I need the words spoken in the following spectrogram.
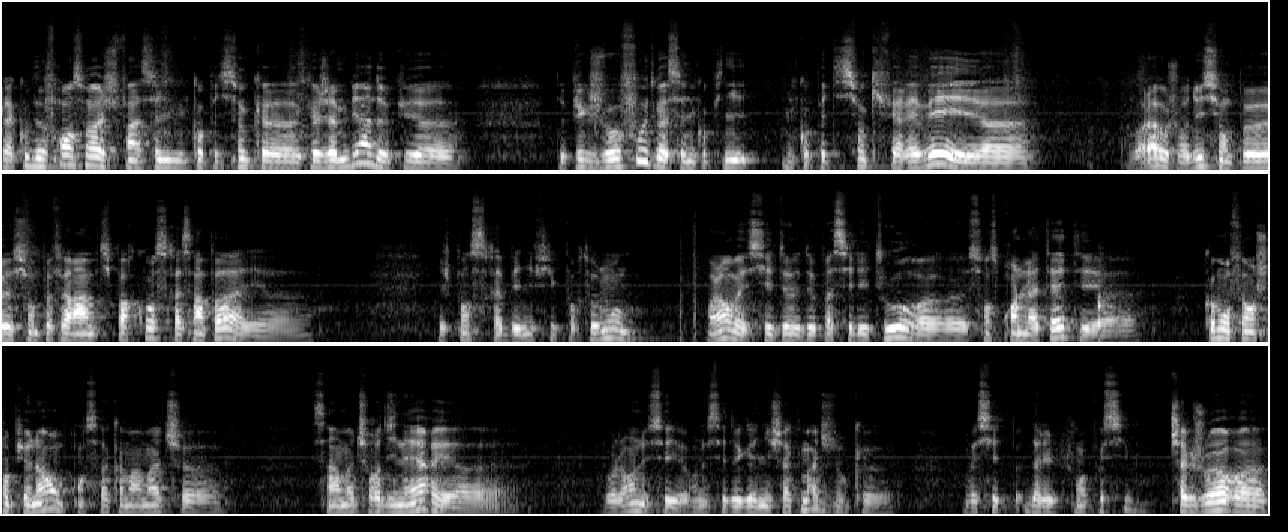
La Coupe de France, moi, c'est une compétition que, j'aime bien depuis, euh, depuis que je joue au foot. C'est une, compétition qui fait rêver. Et euh, voilà, aujourd'hui, si, on peut, faire un petit parcours, ce serait sympa. Et, euh, et, je pense que ce serait bénéfique pour tout le monde. Voilà, on va essayer de, passer les tours sans se prendre la tête. Et comme on fait en championnat, on prend ça comme un match. c'est un match ordinaire. Et voilà, on essaie, on essaie de gagner chaque match. Donc on va essayer d'aller le plus loin possible. Chaque joueur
